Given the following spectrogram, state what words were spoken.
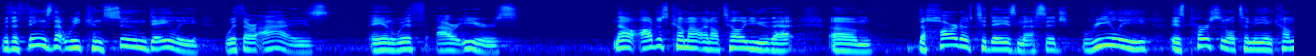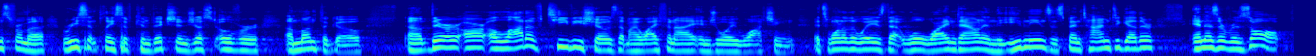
with the things that we consume daily with our eyes and with our ears. Now, I'll just come out and I'll tell you that um, the heart of today's message really is personal to me and comes from a recent place of conviction just over a month ago. Uh, there are a lot of TV shows that my wife and I enjoy watching. It's one of the ways that we'll wind down in the evenings and spend time together. And as a result,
